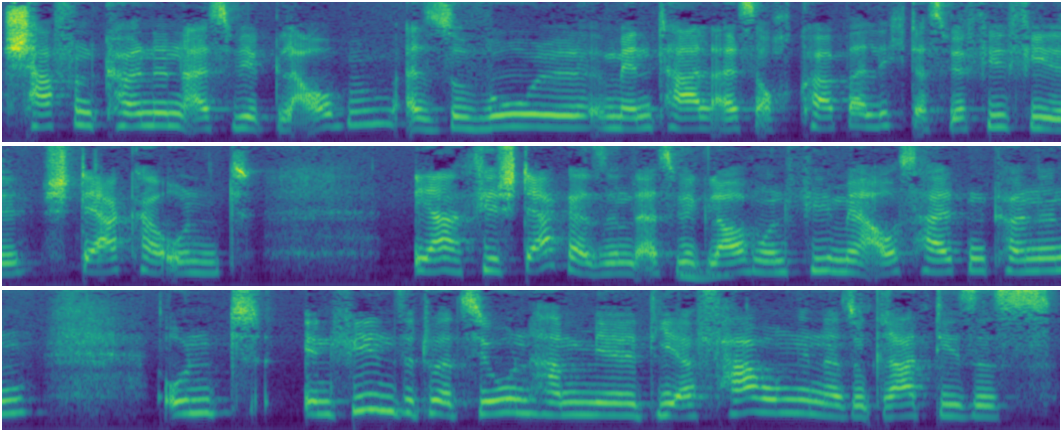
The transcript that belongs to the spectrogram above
schaffen können, als wir glauben, also sowohl mental als auch körperlich, dass wir viel, viel stärker und ja, viel stärker sind, als wir mhm. glauben und viel mehr aushalten können. Und in vielen Situationen haben mir die Erfahrungen, also gerade dieses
